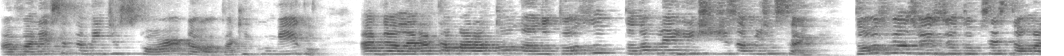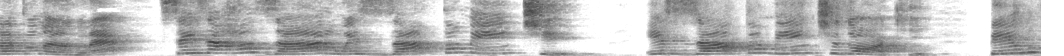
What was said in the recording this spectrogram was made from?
A Vanessa também discorda, ó, tá aqui comigo. A galera tá maratonando todo, toda a playlist de exames de sangue. Todos os meus vídeos do YouTube vocês estão maratonando, né? Vocês arrasaram, exatamente. Exatamente, Doc. Pelo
